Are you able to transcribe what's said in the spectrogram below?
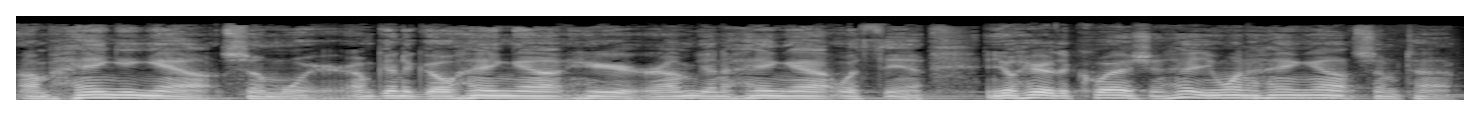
I'm hanging out somewhere. I'm going to go hang out here or I'm going to hang out with them. And you'll hear the question, hey, you want to hang out sometime?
